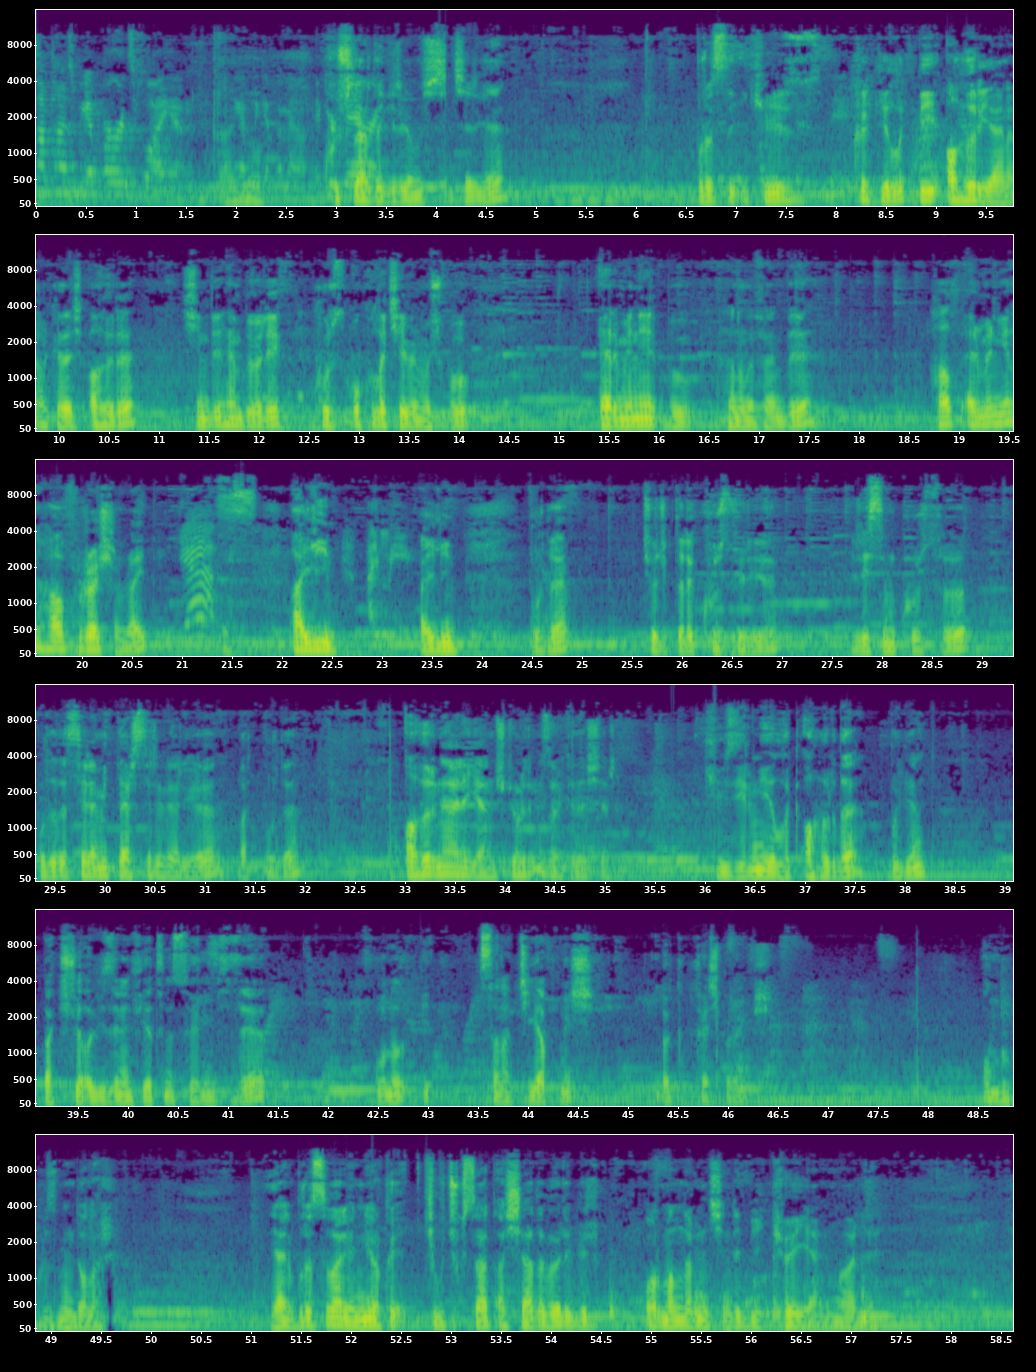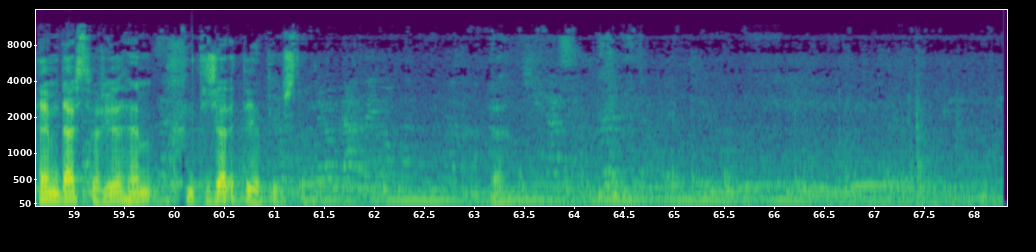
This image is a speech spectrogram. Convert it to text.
to be a birds fly in. I We have to know. get them out. If you're Kuşlar da daring. giriyormuş içeriye. Burası 240 yıllık bir ahır yani arkadaş ahırı. Şimdi hem böyle kurs okula çevirmiş bu Ermeni bu hanımefendi. Half Armenian, half Russian, right? Yes. Eileen. Eileen. Eileen burada çocuklara kurs veriyor. Resim kursu. Burada da seramik dersleri veriyor. Bak burada. Ahır ne hale gelmiş gördünüz arkadaşlar? 220 yıllık ahırda bugün bak şu avizlerin fiyatını söyleyeyim size. Bunu bir sanatçı yapmış. Bak kaç paraymış. 19 bin dolar. Yani burası var ya New York'a iki buçuk saat aşağıda böyle bir ormanların içinde bir köy yani mahalle. Hem ders veriyor hem ticaret de yapıyor işte. Ya.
